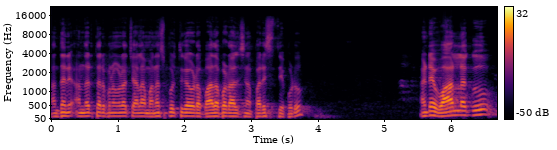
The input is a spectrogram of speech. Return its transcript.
అందరి అందరి తరపున కూడా చాలా మనస్ఫూర్తిగా కూడా బాధపడాల్సిన పరిస్థితి ఇప్పుడు. అంటే వాళ్ళకు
